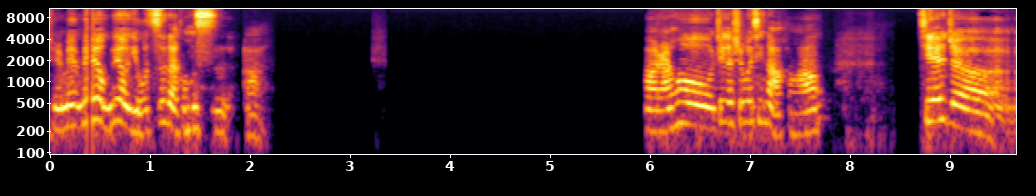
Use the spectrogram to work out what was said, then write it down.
就是没没有没有游资的公司啊。好，然后这个是卫星导航，接着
